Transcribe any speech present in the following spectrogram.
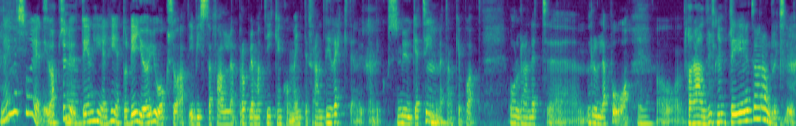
Nej, men så är det ju absolut. eh, Det är en helhet och det gör ju också att i vissa fall problematiken kommer inte fram direkt än utan det smyger till Mm. med tanke på att åldrandet eh, rullar på. Det Och tar aldrig slut. det tar aldrig slut.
